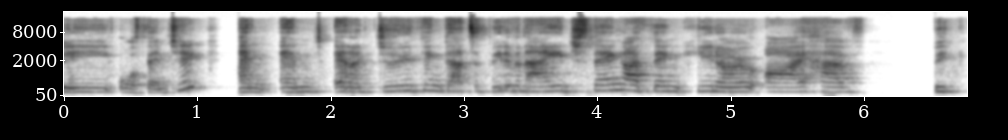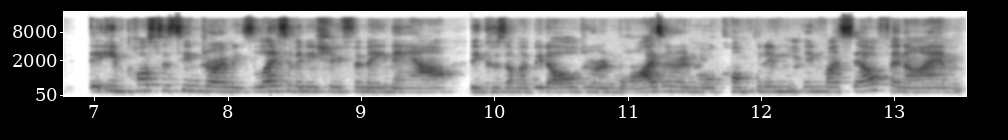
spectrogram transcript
be authentic. And and and I do think that's a bit of an age thing. I think you know I have imposter syndrome is less of an issue for me now because I'm a bit older and wiser and more confident in myself. And I am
